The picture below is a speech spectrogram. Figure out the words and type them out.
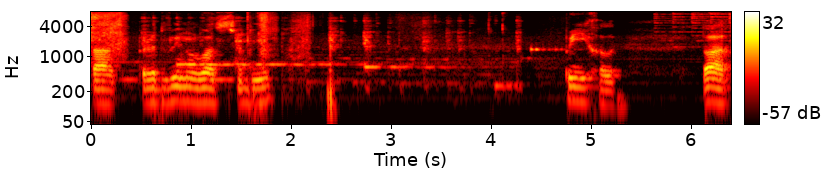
Так, передвину вас сюди. Поїхали. Так.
